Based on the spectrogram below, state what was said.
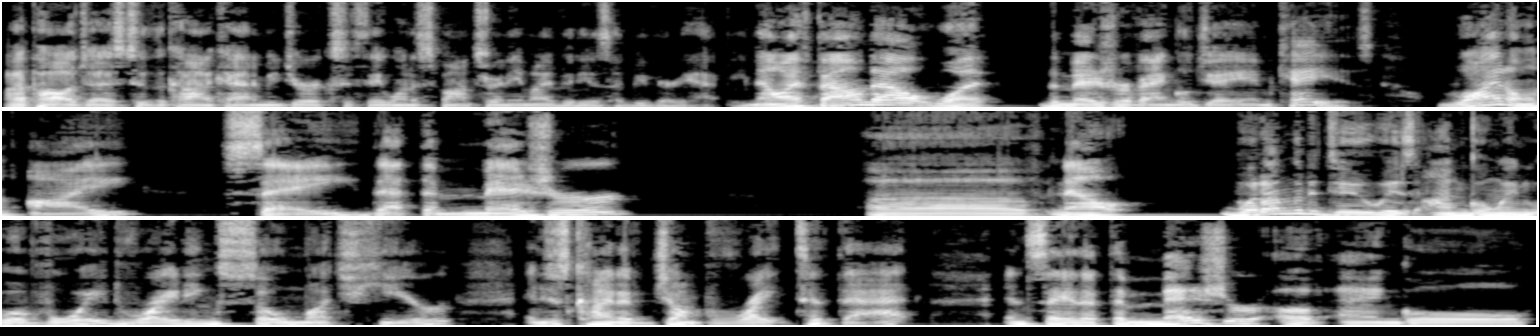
I apologize to the Khan Academy jerks. If they want to sponsor any of my videos, I'd be very happy. Now I found out what the measure of angle JMK is. Why don't I say that the measure of now what I'm going to do is I'm going to avoid writing so much here and just kind of jump right to that and say that the measure of angle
